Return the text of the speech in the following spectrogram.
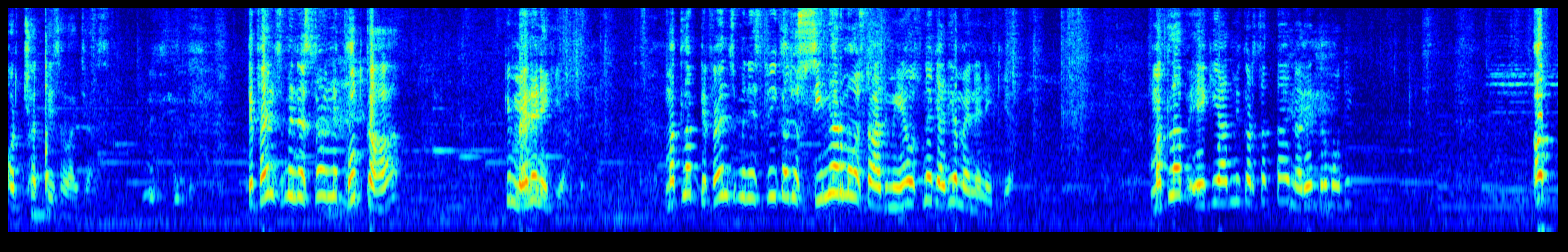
और 36 हवाई जहाज़। डिफेंस मिनिस्टर ने खुद कहा कि मैंने नहीं किया। मतलब डिफेंस मिनिस्ट्री का जो सीनियर मोस्ट आदमी है, उसने कह दिया मैंने नहीं किया। मतलब एक ही आदमी कर सकता है, नरेंद्र मोदी। अब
